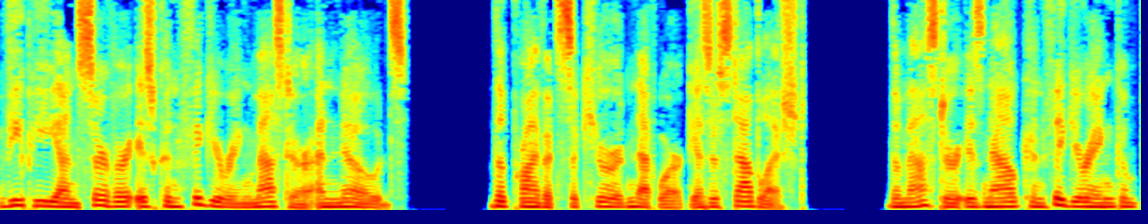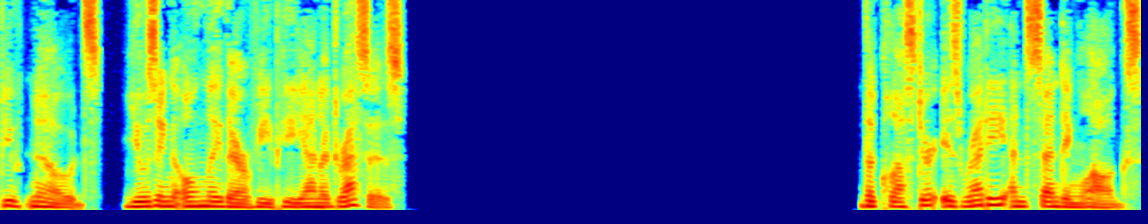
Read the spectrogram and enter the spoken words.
VPN server is configuring master and nodes. The private secured network is established. The master is now configuring compute nodes, using only their VPN addresses. The cluster is ready and sending logs.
